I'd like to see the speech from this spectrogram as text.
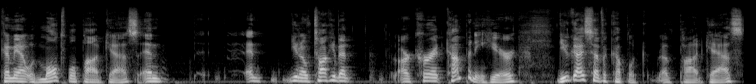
coming out with multiple podcasts, and and you know, talking about our current company here, you guys have a couple of, of podcasts,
